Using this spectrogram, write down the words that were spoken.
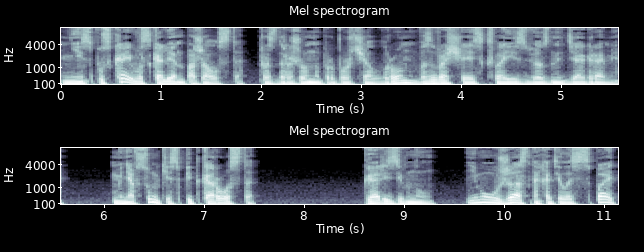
«Не спускай его с колен, пожалуйста», — раздраженно пробурчал Рон, возвращаясь к своей звездной диаграмме. «У меня в сумке спит короста». Гарри зевнул. Ему ужасно хотелось спать,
